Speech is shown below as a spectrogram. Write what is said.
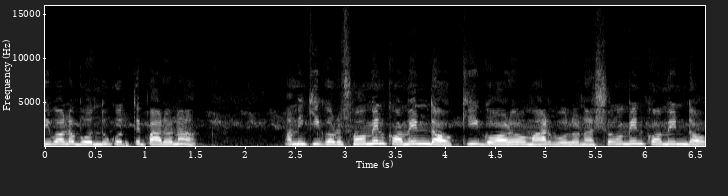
যদি বলো, বন্ধু করতে পারো না? আমি কি করো সৌমেন কমেন্ট দাও। কি গরম, আর বলো না। সৌমেন কমেন্ট দাও।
